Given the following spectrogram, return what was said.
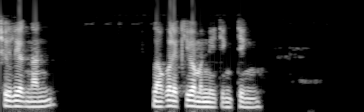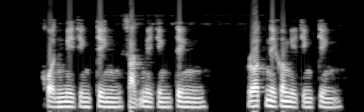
ชื่อเรียกนั้น เราก็เลยคิดว่ามันมีจริง ๆ คนมีจริง ๆ สัตว์มีจริง ๆ รถนี่ก็มีจริง ๆ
